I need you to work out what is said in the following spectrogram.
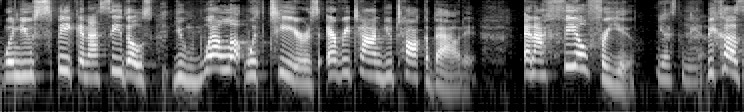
when you speak, and I see those, you well up with tears every time you talk about it. And I feel for you. Yes, ma'am. Because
